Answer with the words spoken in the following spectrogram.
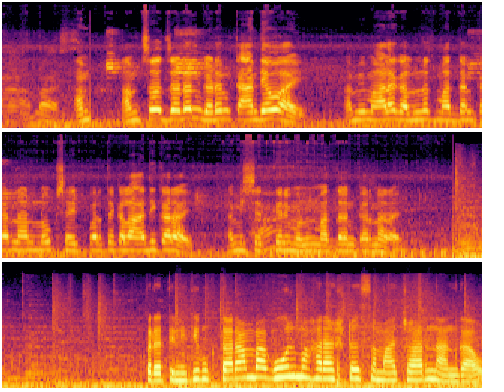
हा बस. आम आमचं जडणघडण कांद्यावर आहे. आम्ही माळा घालूनच मतदान करणार. लोकशाहीत प्रत्येकाला अधिकार आहे. आम्ही शेतकरी म्हणून मतदान करणार आहे. प्रतिनिधी मुक्ताराम बागुल महाराष्ट्र समाचार नांदगाव.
